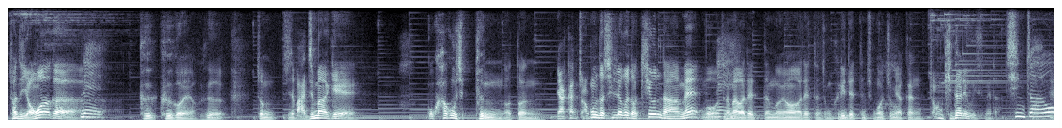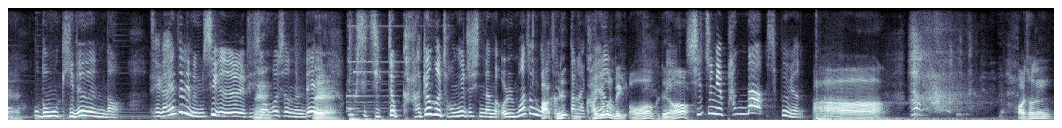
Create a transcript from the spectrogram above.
저한테 영화가 네. 그 그거예요. 그 좀 진짜 마지막에 꼭 하고 싶은 어떤 약간 조금 더 실력을 더 키운 다음에 뭐 네. 드라마가 됐든 뭐 영화가 됐든 좀 글이 됐든 좀, 좀 약간 좀 기다리고 있습니다. 진짜요? 네. 어, 너무 기대된다. 제가 해드린 음식을 드셔보셨는데 네. 혹시 직접 가격을 정해주신다면 얼마 정도가 아 그래 적당할까요? 가격을 매기 어 그래요? 네, 시중에 판다 싶으면 아. 어 저는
